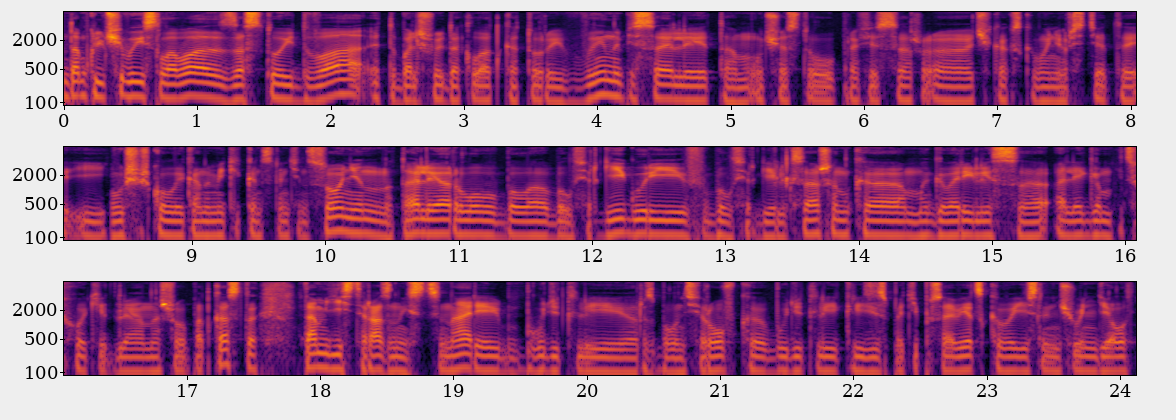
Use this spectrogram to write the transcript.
Там ключевые слова «Застой 2» — это большой доклад, который вы написали. Там участвовал профессор э, Чикагского университета и Высшей школы экономики Константин Сонин, Наталья Орлова была, был Сергей Гуриев, был Сергей Алексашенко. Мы говорили с Олегом Ицхоки для нашего подкаста. Там есть разные сценарии. Будет ли разбалансировка, будет ли кризис по типу советского, если ничего не делать.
